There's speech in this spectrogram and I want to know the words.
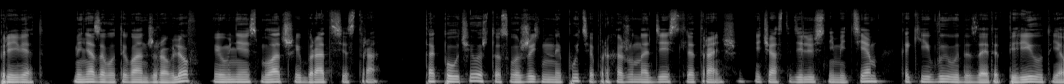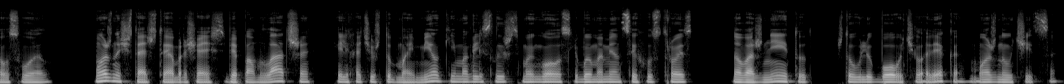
Привет, меня зовут Иван Журавлев, и у меня есть младший брат и сестра. Так получилось, что свой жизненный путь я прохожу на 10 лет раньше, и часто делюсь с ними тем, какие выводы за этот период я усвоил. Можно считать, что я обращаюсь к себе помладше, или хочу, чтобы мои мелкие могли слышать мой голос в любой момент с их устройств, но важнее тут, что у любого человека можно учиться.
